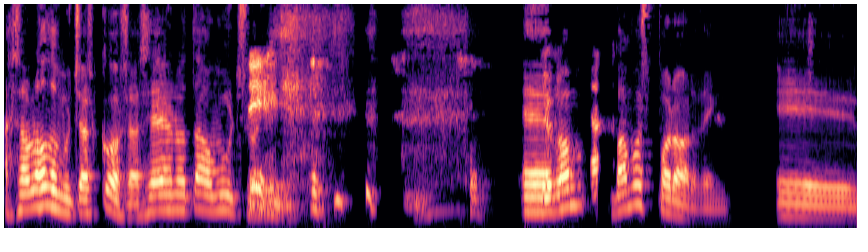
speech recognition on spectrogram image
has hablado de muchas cosas, eh, he notado mucho. Sí. aquí. Eh, vamos, vamos por orden. Eh,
